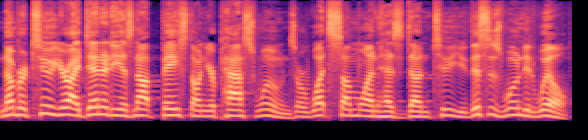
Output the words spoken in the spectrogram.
Number two, your identity is not based on your past wounds or what someone has done to you. This is wounded will.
